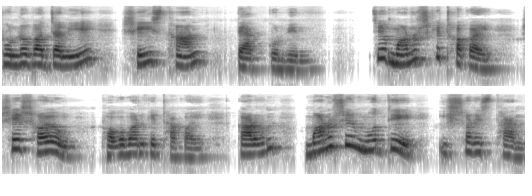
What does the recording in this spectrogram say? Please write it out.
ধন্যবাদ জানিয়ে সেই স্থান ত্যাগ করবেন। যে মানুষকে ঠকায়, সে স্বয়ং ভগবানকে ঠকায়। কারণ মানুষের মধ্যে ঈশ্বরের স্থান।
